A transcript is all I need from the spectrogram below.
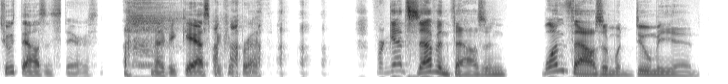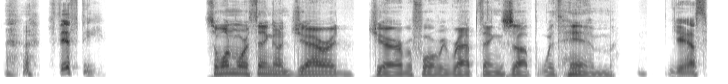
2,000 stairs, and I'd be gasping for breath. Forget 7,000. 1,000 would do me in. 50. So, one more thing on Jared, Jared, before we wrap things up with him. Yes,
